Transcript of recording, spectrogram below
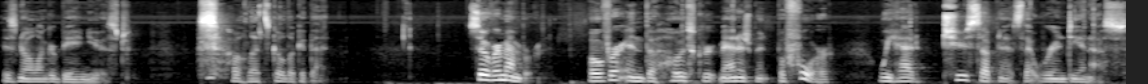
is no longer being used. So let's go look at that. So remember, over in the host group management before, we had two subnets that were in DNS.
